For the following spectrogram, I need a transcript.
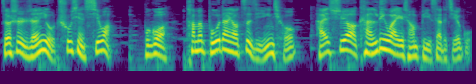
则是仍有出线希望。不过，他们不但要自己赢球，还需要看另外一场比赛的结果。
